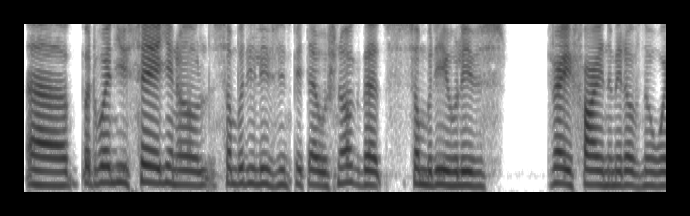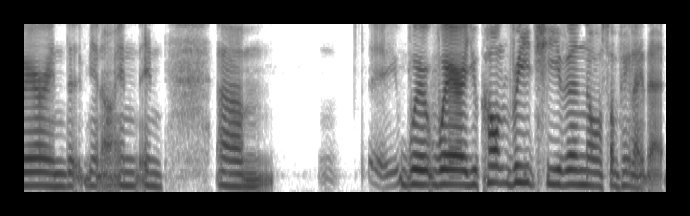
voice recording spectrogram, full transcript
Uh, but when you say you know somebody lives in Pétaouchnok, that's somebody who lives very far in the middle of nowhere in the you know in in um, where where you can't reach even or something like that.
